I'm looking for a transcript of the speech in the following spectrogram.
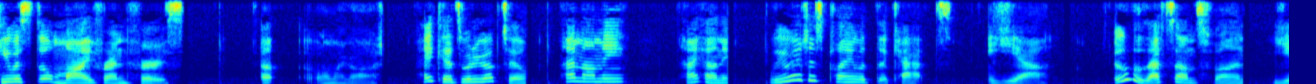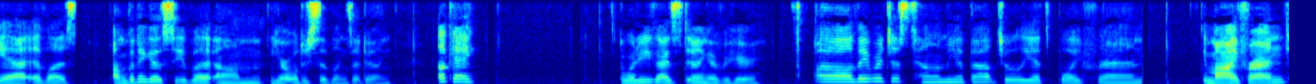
He was still my friend first. Uh, oh my gosh. Hey kids, what are you up to? Hi, mommy. Hi, honey. We were just playing with the cats. Yeah. Ooh, that sounds fun. Yeah, it was. I'm gonna go see what um your older siblings are doing. Okay. What are you guys doing over here? Oh, they were just telling me about Juliet's boyfriend. My friend?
